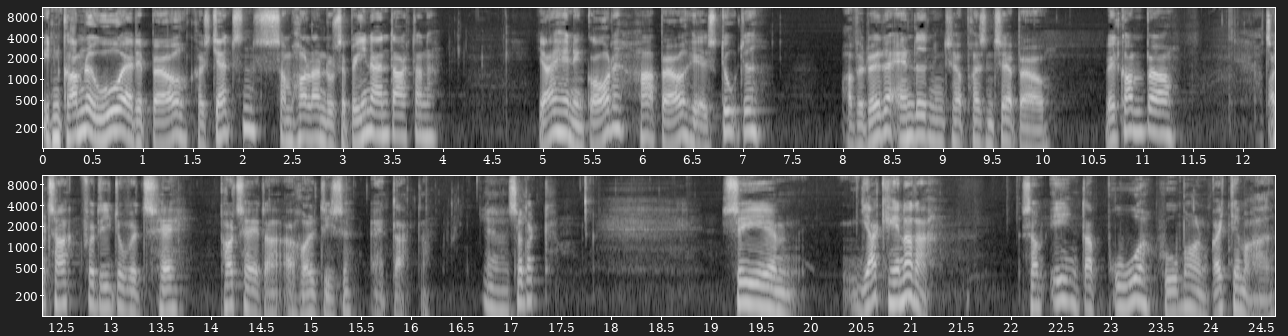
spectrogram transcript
I den kommende uge er det Børge Christiansen, som holder notabene-andagterne. Jeg, Henning Gorte, har Børge her i studiet, og vil dette anledning til at præsentere Børge. Velkommen, Børge. Tak. Og tak, fordi du vil tage, påtage dig at holde disse andagter. Ja, så tak. Se, øhm, jeg kender dig som en, der bruger humoren rigtig meget.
